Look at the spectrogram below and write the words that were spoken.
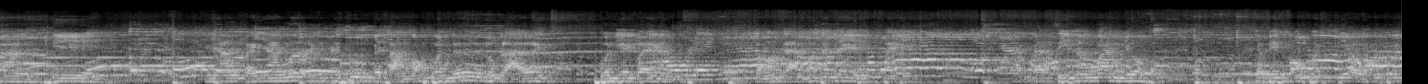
อ่าที่ยางไปยางมาจะไปสู้ไปตามของคนเด้อลูกหลาเอ้ยคนเย็นไปนะกรรมการมาท่านได้ไปตัดสินรางวัลอยู่จะเป็นของคนเดียวของคน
